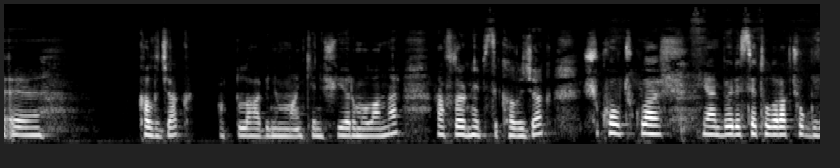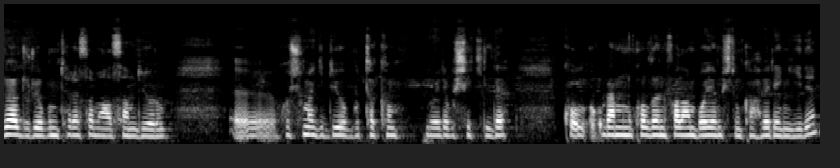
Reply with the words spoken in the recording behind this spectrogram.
e, kalacak. Abdullah abinin mankeni şu yarım olanlar. Rafların hepsi kalacak. Şu koltuklar yani böyle set olarak çok güzel duruyor. Bunu terasa mı alsam diyorum. Ee, hoşuma gidiyor bu takım. Böyle bu şekilde. Kol, ben bunun kollarını falan boyamıştım kahverengiydi.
